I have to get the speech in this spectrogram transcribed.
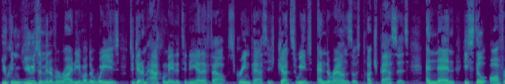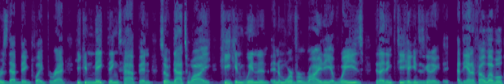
you can use him in a variety of other ways to get him acclimated to the NFL. Screen passes, jet sweeps, end arounds, those touch passes. And then he still offers that big play threat. He can make things happen. So that's why he can win in, in a more variety of ways that I think Tee Higgins is going to, at the NFL level,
